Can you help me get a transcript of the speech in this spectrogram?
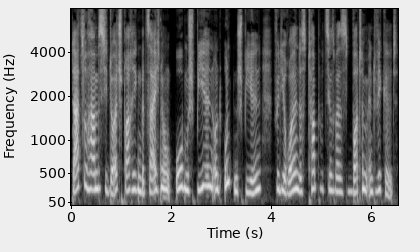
Dazu haben sich die deutschsprachigen Bezeichnungen oben spielen und unten spielen für die Rollen des Top bzw. Bottom entwickelt.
